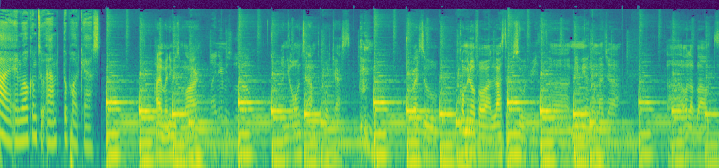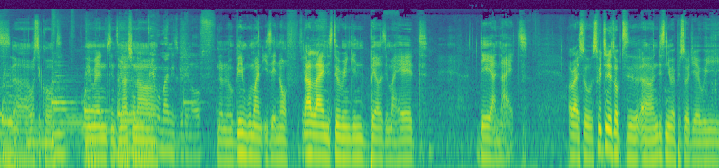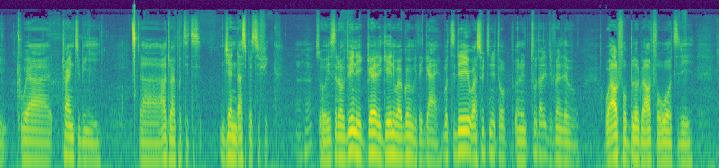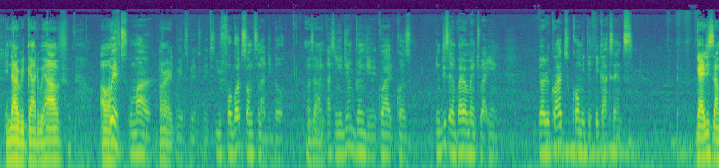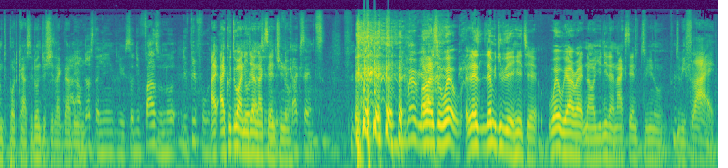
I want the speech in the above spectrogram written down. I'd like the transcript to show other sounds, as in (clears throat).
Hi, and welcome to AMP the podcast. Hi, my name is Mar, My name is Uzo. and you're on to Amp the podcast. (clears throat) right, so coming off our last episode with uh, Mimi Onalaja, uh, all about uh, what's it called? Women's International. Being woman is good enough. No, no, being woman is enough. That line is still ringing bells in my head, day and night. All right, so switching it up to uh, this new episode here, we we are trying to be, uh, how do I put it, gender specific. Mhm. So instead of doing a girl again, we're going with a guy. But today we're switching it up on a totally different level. We're out for blood. We're out for war today. In that regard, we have our. Wait, Umar. All right. Wait, wait, wait. You forgot something at the door. What's that? As in, you didn't bring the required, because in this environment you are in, you're required to come with a fake accent. Guy, this is Am the podcast. We don't do shit like that, I, baby. am just telling you, so the fans will know, the people. I, I could do an Indian accent, need you know. Fake accent. (laughs) Where we All are. right, so where let's let me give you a hint here. Where we are right now, you need an accent to you know to be fly.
